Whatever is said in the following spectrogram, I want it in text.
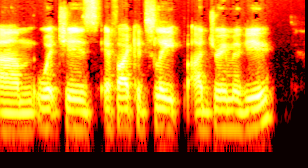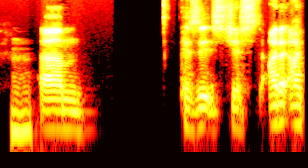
um, which is "If I could sleep, I'd dream of you." Mhm. Um, because it's just I, don't, I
